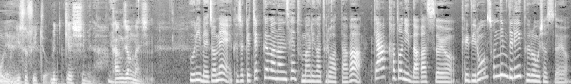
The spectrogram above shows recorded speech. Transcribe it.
어, 있을 수 있죠. 믿겠습니다. 강정란 씨. 우리 매점에 그저께 쬐끄만한 새 두 마리가 들어왔다가 깍 하더니 나갔어요. 그 뒤로 손님들이 들어오셨어요.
